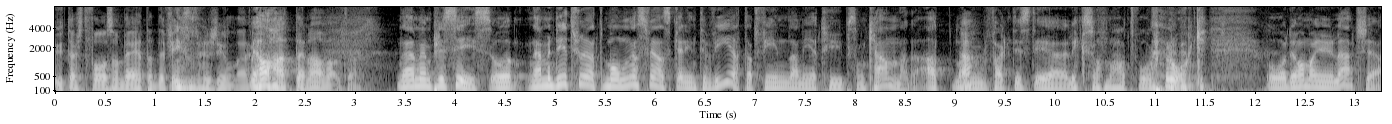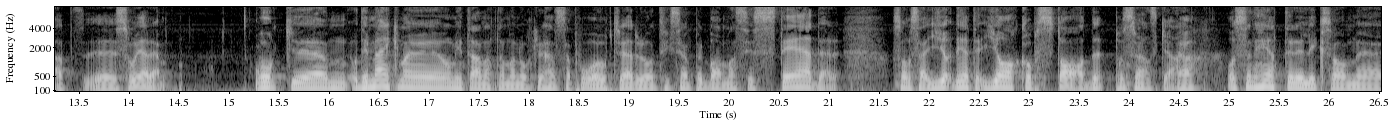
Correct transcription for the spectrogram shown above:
ytterst få som vet att det finns en skillnad. Ja. Hatten av alltså. Nej men precis. Och, nej, men det tror jag att många svenskar inte vet att Finland är typ som Kanada. Att man faktiskt är liksom har två språk. och det har man ju lärt sig att eh, så är det. Och, ehm, och det märker man ju om inte annat när man åker och hälsar på och uppträder och till exempel bara man ser städer. Som så här, det heter Jakobstad på svenska. Ja. Och sen heter det liksom eh,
